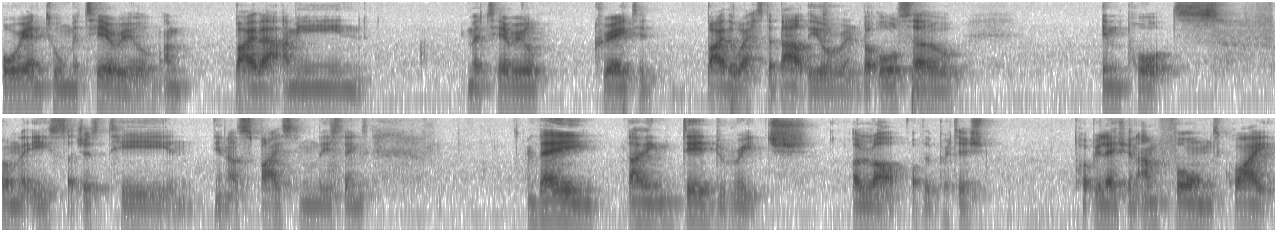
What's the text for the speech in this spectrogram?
Oriental material, and by that I mean material created by the West about the Orient, but also imports from the East, such as tea and you know spice and these things. They, I think, did reach a lot of the British population and formed quite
